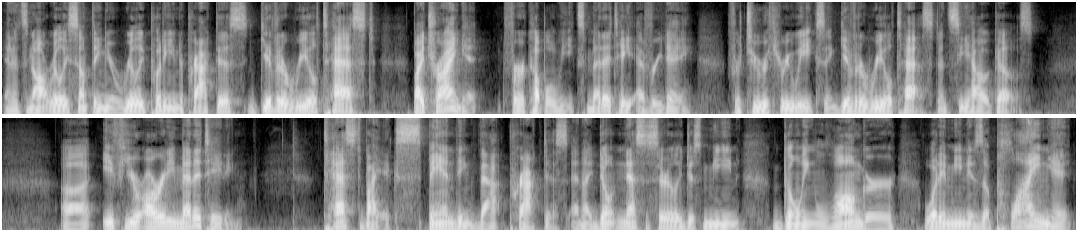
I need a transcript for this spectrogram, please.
and it's not really something you're really putting into practice, give it a real test by trying it for a couple of weeks. Meditate every day for two or three weeks and give it a real test and see how it goes. Uh, if you're already meditating, test by expanding that practice. And I don't necessarily just mean going longer. What I mean is applying it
